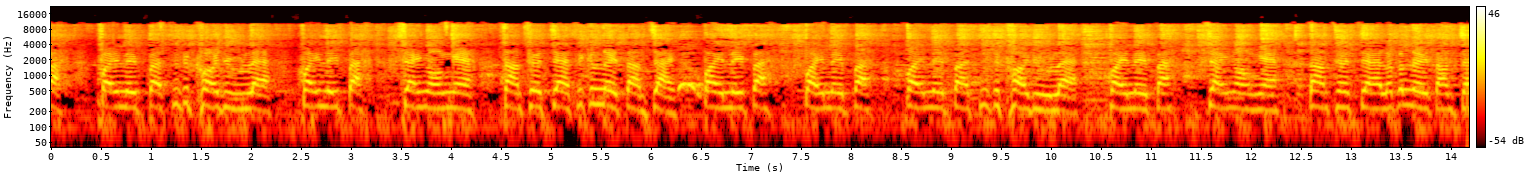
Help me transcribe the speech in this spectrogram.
ปะไปเลยปะฉันจะคอยดูแลไปเลยปะใจงองแง ตามเธอแจฉันก็เลยตามใจ ไปเลยปะไปเลยปะไปเลยปะฉันจะคอยดูแลไปเลยปะใจงองแง ตามเธอแจแล้วก็เลยตามใจ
